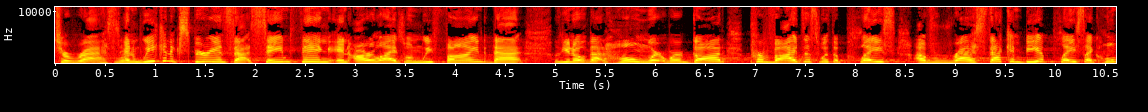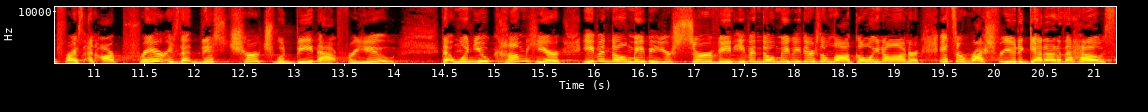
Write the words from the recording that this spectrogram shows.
to rest. Right. And we can experience that same thing in our lives when we find that, you know, that home where, where God provides us with a place of rest. That can be a place like home for us. And our prayer is that this church would be that for you. That when you come here, even though maybe you're serving, even though maybe there's a lot going on, or it's a rush for you to get out of the house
